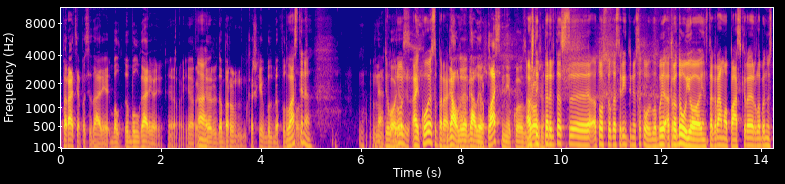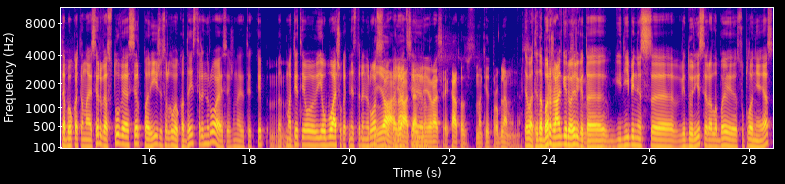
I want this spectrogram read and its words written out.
operacija pasidarė Bulgarijoje. Ir, ir, Ai. ir dabar kažkiek bus be futbolo. Plastinė? Ne, Dėl grožių. Ai, kojos operacija. Gal, gal ir plastinė kojos. Aš taip grožio. per tas e, atostogas rinktinių sakau, labai atradau jo Instagramo paskyrą ir labai nustebau, kad tenais ir vestuvės, ir Paryžius, ir galvoju, kada jis treniruojasi, žinai, tai kaip, bet matyt, jau, jau buvo ačiū, kad nestreniruosi. Jo, jo, ten ir- yra sveikatos, matyt, problemų. Nes... Tai va, tai dabar Žalgerio irgi ta gynybinis e, vidurys yra labai suplonėjęs,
